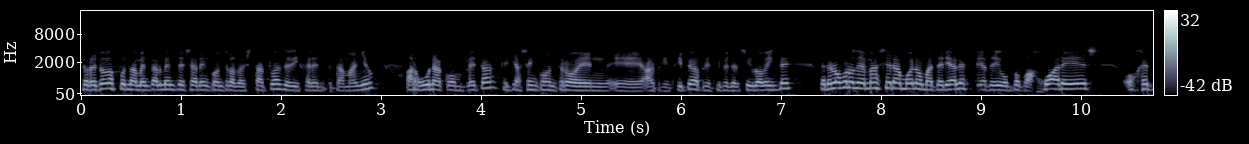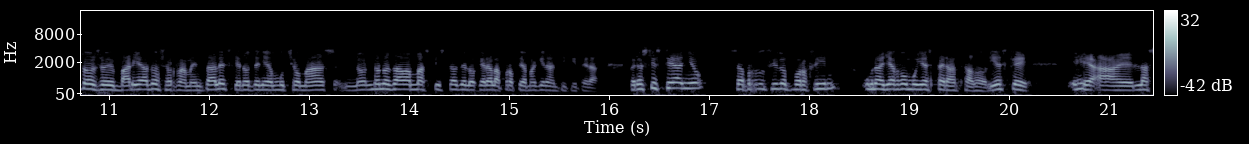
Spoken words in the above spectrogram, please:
sobre todo fundamentalmente se han encontrado estatuas de diferente tamaño, alguna completa, que ya se encontró en, eh, al principio, a principios del siglo XX, pero luego lo demás eran, bueno, materiales, ya te digo, un poco ajuares, objetos eh, variados, ornamentales, que no tenían mucho más, no, no, nos daban más pistas de lo que era la propia máquina antiquitera. Pero es que este año se ha producido por fin un hallazgo muy esperanzador, y es que eh, las,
